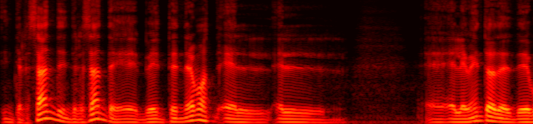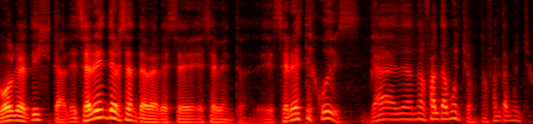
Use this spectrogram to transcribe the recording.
Interesante, interesante. Eh, tendremos el, el, eh, el, evento de, de Digital. Será interesante ver ese, ese evento. Eh, será este jueves. Ya, no falta mucho, no falta mucho.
